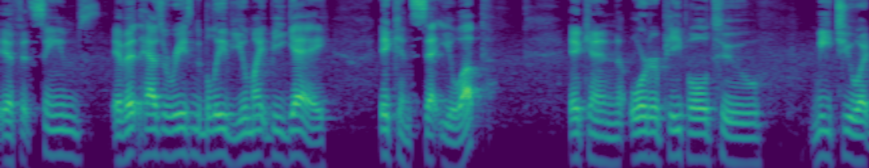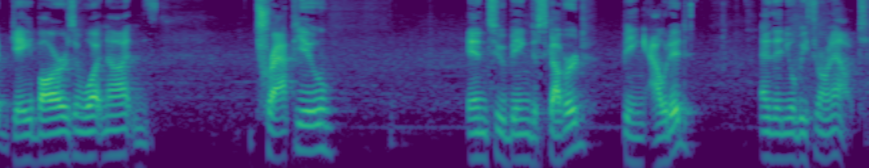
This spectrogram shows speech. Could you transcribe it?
If it seems, if it has a reason to believe you might be gay, it can set you up. It can order people to meet you at gay bars and whatnot and trap you into being discovered, being outed, and then you'll be thrown out.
